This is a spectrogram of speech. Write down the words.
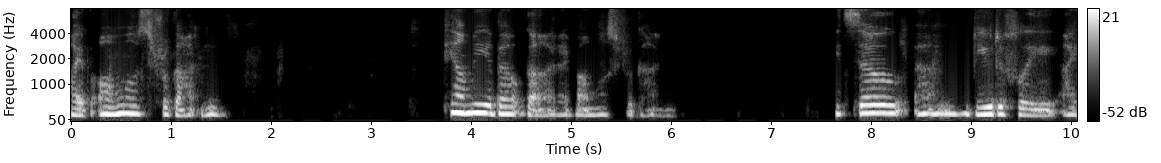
I've almost forgotten. Tell me about God. I've almost forgotten. It's so um, beautifully, I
